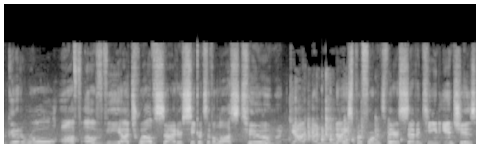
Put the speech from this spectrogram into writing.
good roll off of the 12-sider, uh, Secrets of a Lost Tomb. Got a nice performance there, 17 inches.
